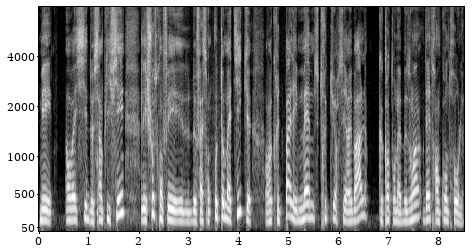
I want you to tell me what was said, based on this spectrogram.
mais on va essayer de simplifier. Les choses qu'on fait de façon automatique recrutent pas les mêmes structures cérébrales que quand on a besoin d'être en contrôle.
